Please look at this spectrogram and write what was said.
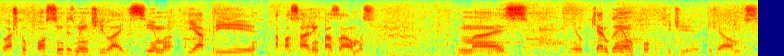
Eu acho que eu posso simplesmente ir lá em cima e abrir a passagem com as almas. Mas eu quero ganhar um pouco aqui de, de almas.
